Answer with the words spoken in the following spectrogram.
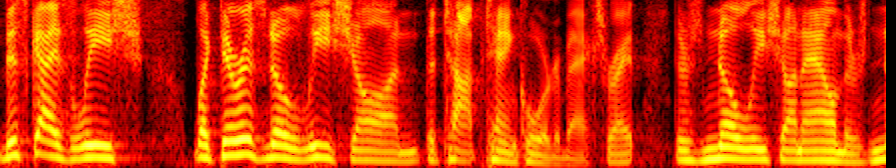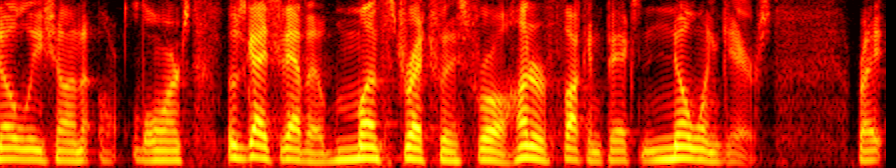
This guy's leash, like there is no leash on the top ten quarterbacks, right? There's no leash on Allen. There's no leash on Lawrence. Those guys could have a month stretch where they throw hundred fucking picks. No one cares, right?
